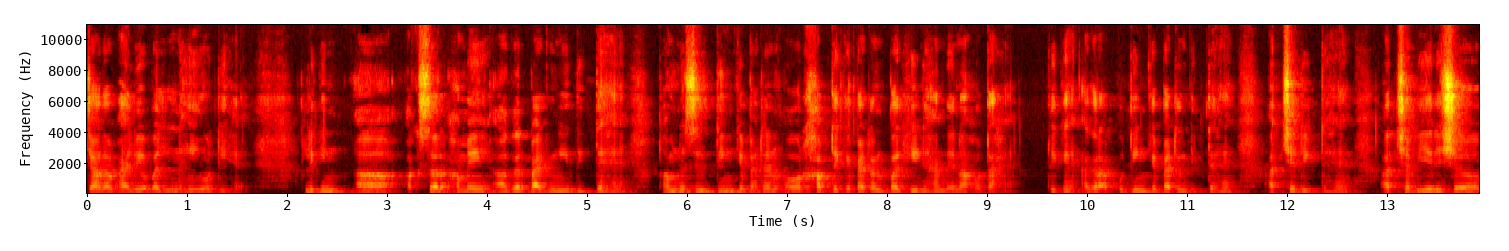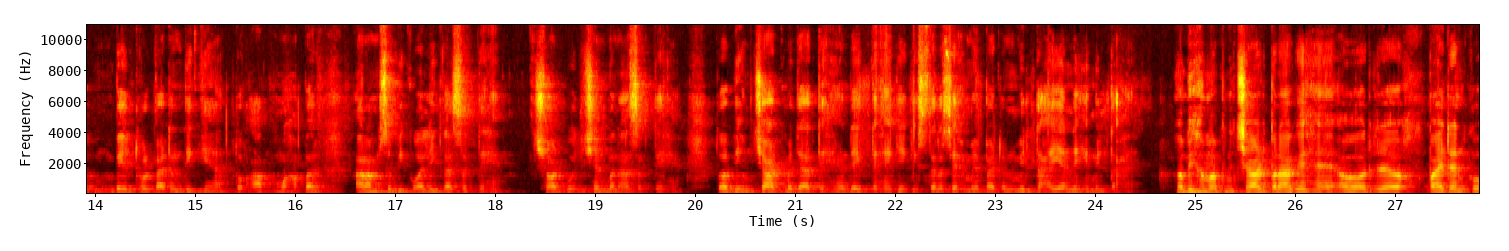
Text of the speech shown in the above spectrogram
ज़्यादा वैल्यूएबल नहीं होती है। लेकिन अक्सर हमें अगर पैटर्न ये दिखते हैं तो हमने सिर्फ़ दिन के पैटर्न और हफ़्ते के पैटर्न पर ही ध्यान देना होता है। ठीक है? अगर आपको दिन के पैटर्न दिखते हैं, अच्छे दिखते हैं अच्छा बियरिश बेल्ट होल पैटर्न दिख गया तो आप वहाँ पर आराम से बिकवाली कर सकते हैं। शॉर्ट पोजीशन बना सकते हैं। तो अभी हम चार्ट में जाते हैं, देखते हैं कि किस तरह से हमें पैटर्न मिलता है या नहीं मिलता है। अभी हम अपने चार्ट पर आ गए हैं और पैटर्न को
